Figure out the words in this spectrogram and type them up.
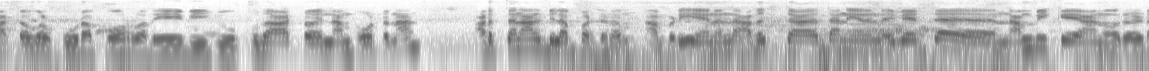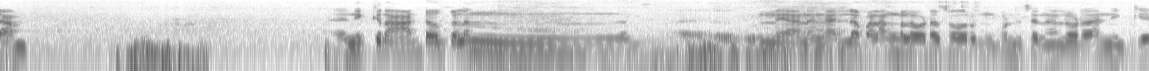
ஆட்டோக்கள் கூட போடுறது ஏபிஜு புது ஆட்டோ எல்லாம் போட்டு நான் அடுத்த நாள் விலப்பட்டிடும். அப்படி ஏனென்றால் அதுக்காகத்தான் ஏனென்றால் இவேற்ற நம்பிக்கையான ஒரு இடம். நிற்கிற ஆட்டோக்களும் உண்மையான நல்ல பழங்களோட சோறும் கொண்டு சென்னலோட நிற்கி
